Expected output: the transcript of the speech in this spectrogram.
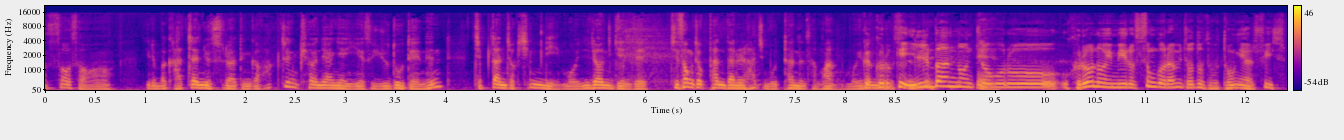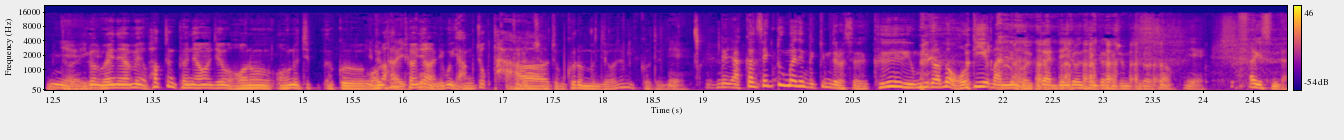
써서 이른바 가짜 뉴스라든가 확증 편향에 의해서 유도되는 집단적 심리 뭐 이런 게 이제 지성적 판단을 하지 못하는 상황 뭐 이런 그러니까 그렇게 일반론적으로 네. 그런 의미로 쓴 거라면 저도 동의할 수 있습니다. 예, 이건 예. 왜냐하면 확증 편향은 지금 어느 어느 집 그 어느 한 편이 아니고 양쪽 다좀 그렇죠. 그런 문제가 좀 있거든요. 예. 근데 약간 생뚱맞은 느낌 들었어요. 그 의미라면 어디에 맞는 걸까? 근데 이런 생각이 좀 들어서 예 알겠습니다.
